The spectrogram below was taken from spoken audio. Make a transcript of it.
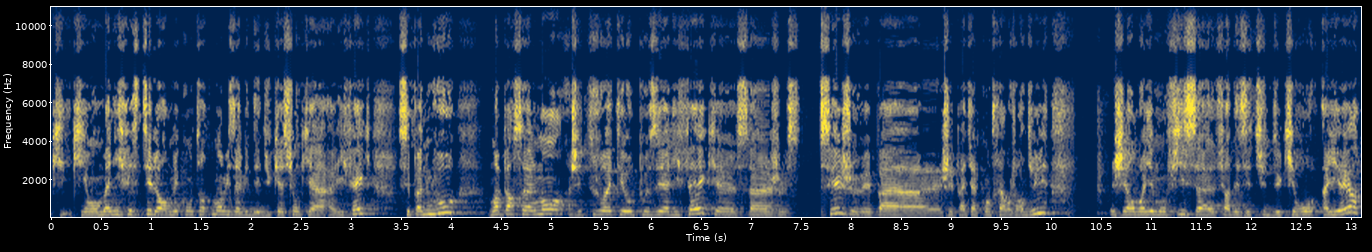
qui, ont manifesté leur mécontentement vis-à-vis de l'éducation qui a à l'IFEC. C'est pas nouveau. Moi personnellement, j'ai toujours été opposé à l'IFEC. Ça, je le sais. Je vais pas, je vais pas dire le contraire aujourd'hui. J'ai envoyé mon fils à faire des études de chiro ailleurs.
